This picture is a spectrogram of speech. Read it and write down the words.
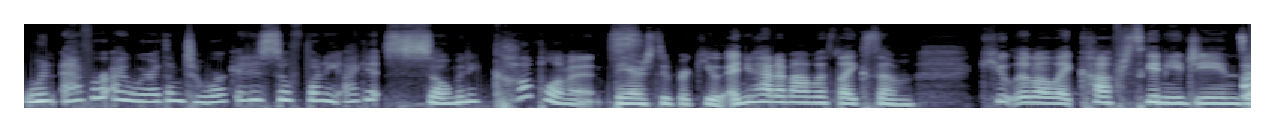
whenever I wear them to work, it is so funny. I get so many compliments. They are super cute. And you had them on with like some cute little like cuffed skinny jeans Oh,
